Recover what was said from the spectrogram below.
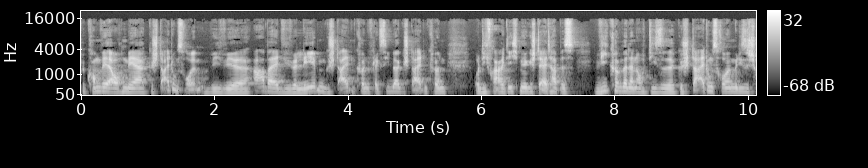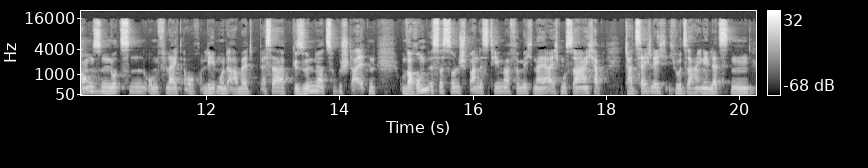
bekommen wir auch mehr Gestaltungsräume, wie wir Arbeit, wie wir Leben gestalten können, flexibler gestalten können. Und die Frage, die ich mir gestellt habe, ist, wie können wir dann auch diese Gestaltungsräume, diese Chancen nutzen, um vielleicht auch Leben und Arbeit besser, gesünder zu gestalten. Und warum ist das so ein spannendes Thema für mich? Naja, ich muss sagen, ich habe tatsächlich, ich würde sagen, in den letzten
